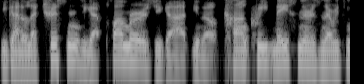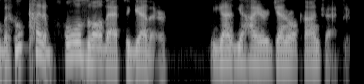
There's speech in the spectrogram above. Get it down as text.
You got electricians, you got plumbers, you got you know concrete masoners and everything. But who kind of pulls all that together? You got you hire a general contractor.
